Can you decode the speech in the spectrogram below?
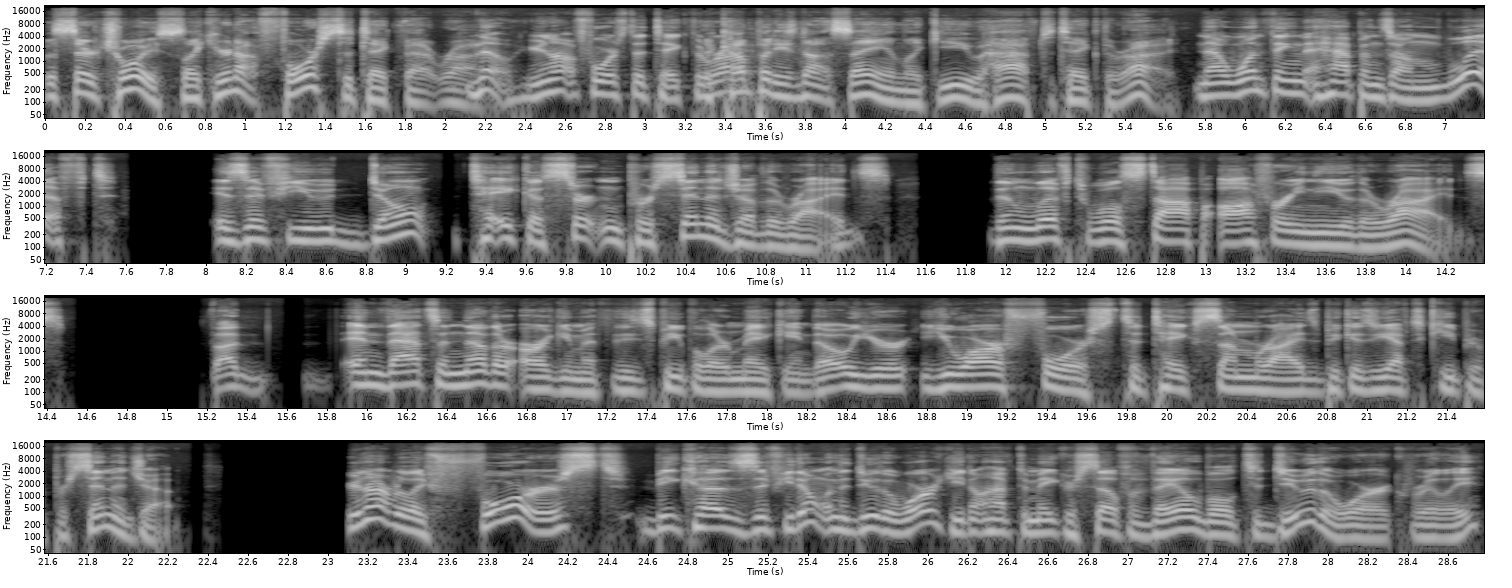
It's their choice. Like you're not forced to take that ride. No, you're not forced to take the, the ride. The company's not saying like you have to take the ride. Now, one thing that happens on Lyft is if you don't take a certain percentage of the rides, then Lyft will stop offering you the rides. And that's another argument that these people are making. Though you're you are forced to take some rides because you have to keep your percentage up. You're not really forced because if you don't want to do the work, you don't have to make yourself available to do the work, really.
